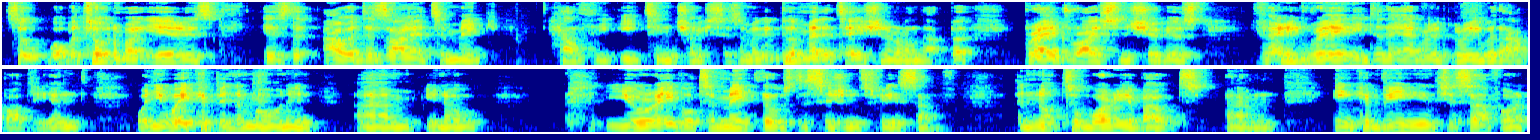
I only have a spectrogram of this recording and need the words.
So what we're talking about here is is that our desire to make healthy eating choices, and we're going to do a meditation around that. But bread, rice, and sugars very rarely do they ever agree with our body. And when you wake up in the morning, um, you know, you're able to make those decisions for yourself and not to worry about um, inconvenience yourself or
